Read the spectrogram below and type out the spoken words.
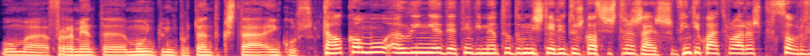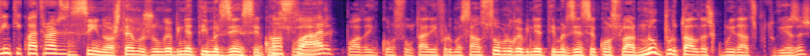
uma ferramenta muito importante que está em curso. Tal como a linha de atendimento do Ministério dos Negócios Estrangeiros, 24 horas sobre 24 horas. Sim, nós temos um gabinete de emergência consular. consular. Podem consultar informação sobre o gabinete de emergência consular no portal das comunidades portuguesas,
